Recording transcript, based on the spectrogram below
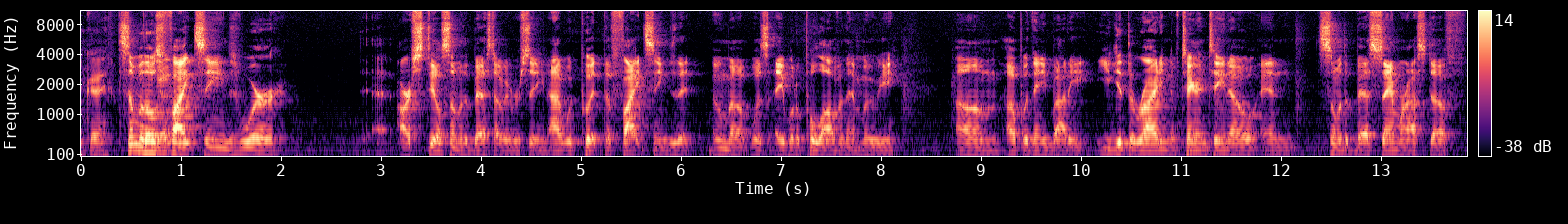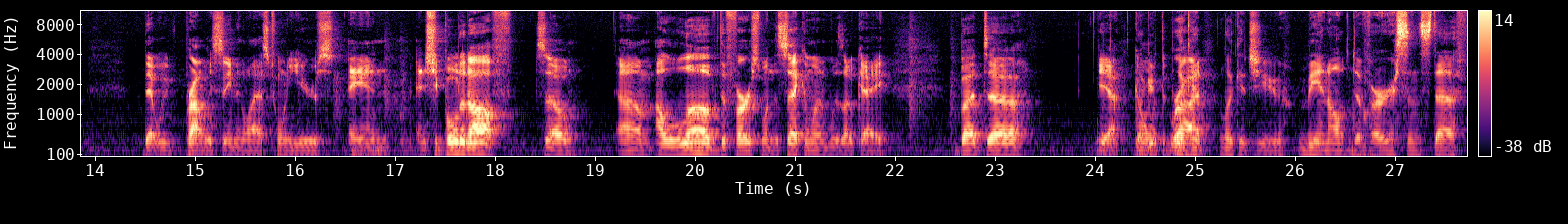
Okay. Some of those Okay. fight scenes were are still some of the best I've ever seen. I would put the fight scenes that Uma was able to pull off in that movie um, up with anybody. You get the writing of Tarantino and some of the best samurai stuff that we've probably seen in the last 20 years, and and she pulled it off. So um, I loved the first one. The second one was okay, but uh, yeah, going Look with the look bride. at, look at you being all diverse and stuff.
